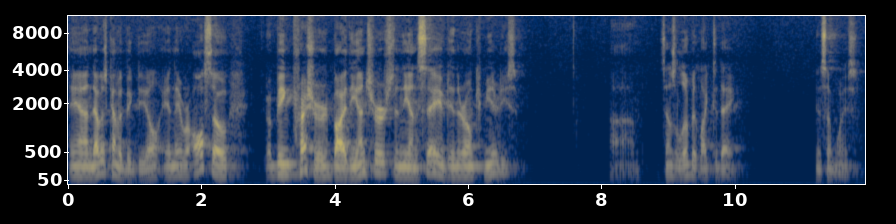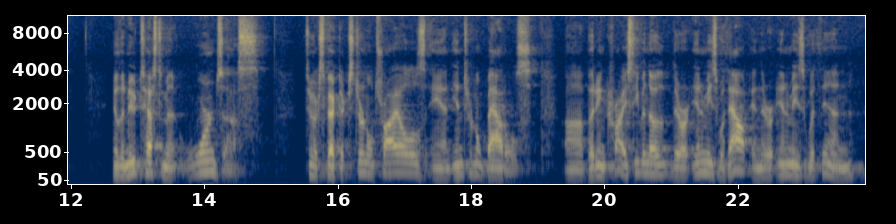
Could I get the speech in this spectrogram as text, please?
and that was kind of a big deal. And they were also being pressured by the unchurched and the unsaved in their own communities. Uh, it sounds a little bit like today in some ways. You know, the New Testament warns us to expect external trials and internal battles. Uh, but in Christ, even though there are enemies without and there are enemies within,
